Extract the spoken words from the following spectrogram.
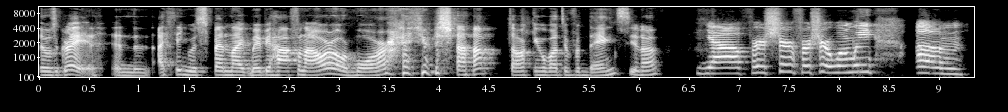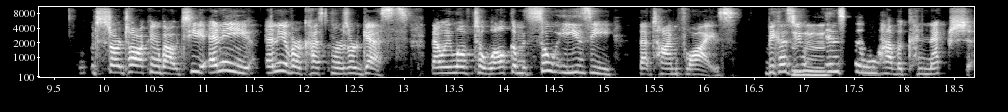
it was great. And I think we spent like maybe half an hour or more at your shop talking about different things, you know? Yeah, for sure, for sure. When we um start talking about tea, any any of our customers or guests that we love to welcome, it's so easy that time flies because you Mhm. instantly have a connection.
